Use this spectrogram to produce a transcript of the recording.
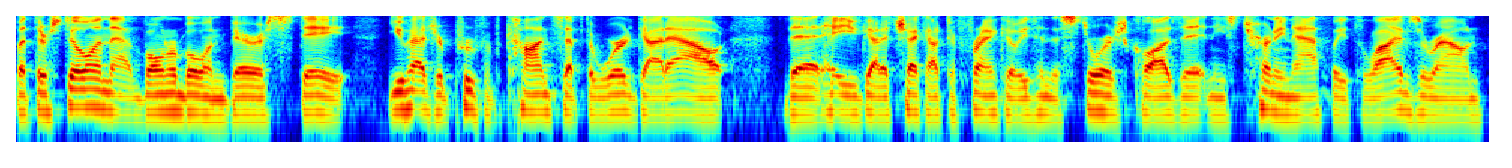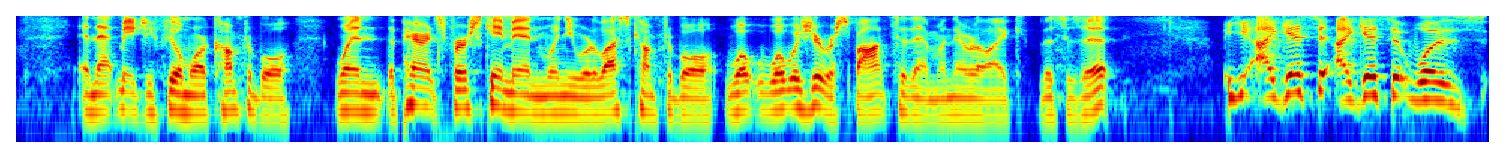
but they're still in that vulnerable, embarrassed state. You had your proof of concept. The word got out that hey, you got to check out DeFranco. He's in the storage closet and he's turning athletes' lives around, and that made you feel more comfortable. When the parents first came in, when you were less comfortable, what what was your response to them when they were like, "This is it"? yeah i guess i guess it was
